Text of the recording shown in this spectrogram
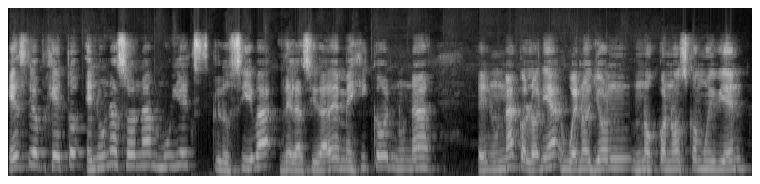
este objeto en una zona muy exclusiva de la Ciudad de México, en una, en una colonia, bueno, yo no conozco muy bien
